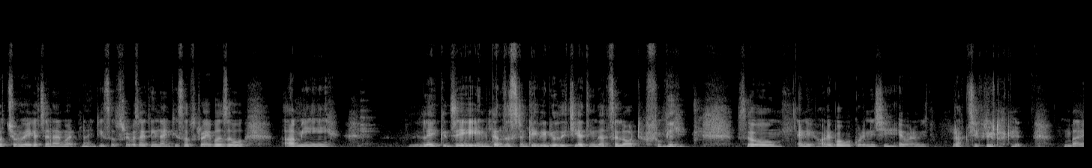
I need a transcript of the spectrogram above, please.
বছর হয়ে গেছে I am at ninety subscribers I think ninety সাবস্ক্রাইবার্সও আমি লাইক যে ইনকনসিস্টেন্টলি ভিডিও দিচ্ছি I think that's a lot for me so any অনেক বক বক করে নিয়েছি এবার আমি রাখছি ভিডিওটাকে বাই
